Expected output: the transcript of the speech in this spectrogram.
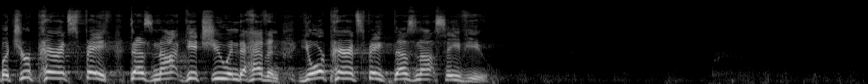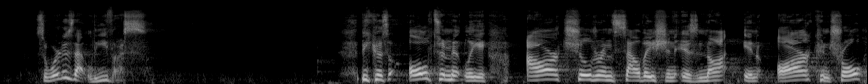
but your parents' faith does not get you into heaven. Your parents' faith does not save you. So, where does that leave us? Because ultimately, our children's salvation is not in our control.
